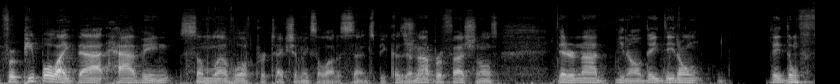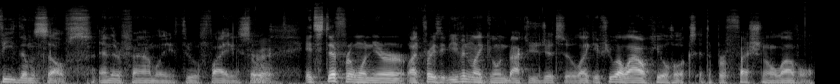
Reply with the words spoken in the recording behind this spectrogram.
For people like that, having some level of protection makes a lot of sense because they're not professionals. They're not, you know, they, they don't they don't feed themselves and their family through fighting. So Correct. it's different when you're like, for example, even like going back to jujitsu. Like if you allow heel hooks at the professional level,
